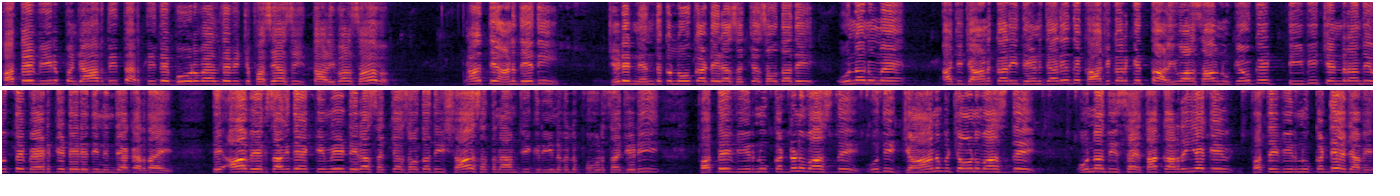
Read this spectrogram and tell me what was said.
ਫਤਿਹਵੀਰ ਪੰਜਾਬ ਦੀ ਧਰਤੀ ਤੇ ਬੋਰਵੈਲ ਦੇ ਵਿੱਚ ਫਸਿਆ ਸੀ ਢਾਲੀਵਾਲ ਸਾਹਿਬ। ਆਹ ਧਿਆਨ ਦੇ ਦੀ, ਜਿਹੜੇ ਨਿੰਦਕ ਲੋਕ ਆ ਡੇਰਾ ਸੱਚਾ ਸੌਦਾ ਦੇ, ਉਹਨਾਂ ਨੂੰ ਮੈਂ ਅੱਜ ਜਾਣਕਾਰੀ ਦੇਣ ਜਾ ਰਹੇ ਤੇ ਖਾਸ ਕਰਕੇ ਢਾਲੀਵਾਲ ਸਾਹਿਬ ਨੂੰ, ਕਿਉਂਕਿ ਟੀਵੀ ਚੈਨਲਾਂ ਦੇ ਉੱਤੇ ਬੈਠ ਕੇ ਡੇਰੇ ਦੀ ਨਿੰਦਿਆ ਕਰਦਾ ਏ। ਤੇ ਆਹ ਵੇਖ ਸਕਦੇ ਆ ਕਿਵੇਂ ਡੇਰਾ ਸੱਚਾ ਸੌਦਾ ਦੀ ਸ਼ਾਹ ਸਤਨਾਮ ਜੀ ਗ੍ਰੀਨਵਿਲ ਫੋਰਸ ਆ ਜਿਹੜੀ ਫਤਿਹ ਵੀਰ ਨੂੰ ਕੱਢਣ ਵਾਸਤੇ, ਉਹਦੀ ਜਾਨ ਬਚਾਉਣ ਵਾਸਤੇ ਉਹਨਾਂ ਦੀ ਸਹਾਇਤਾ ਕਰ ਰਹੀ ਹੈ ਕਿ ਫਤਿਹਵੀਰ ਨੂੰ ਕੱਢਿਆ ਜਾਵੇ।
